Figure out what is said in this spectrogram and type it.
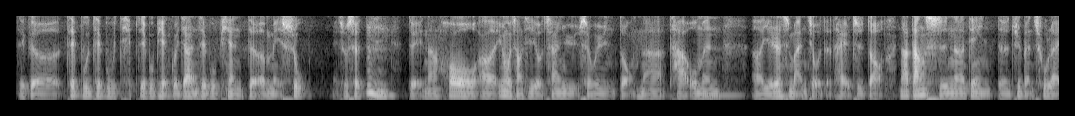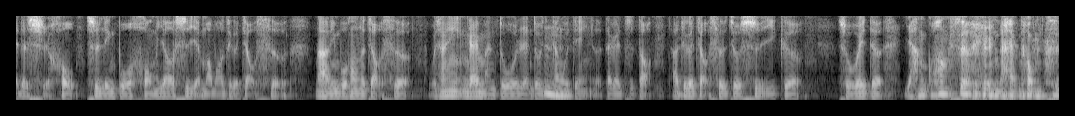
这个这部这部这部片《鬼家人》这部片的美术美术设计，嗯、对，然后呃，因为我长期有参与社会运动，那他我们呃也认识蛮久的，他也知道。那当时呢，电影的剧本出来的时候，是林柏宏要饰演毛毛这个角色。那林柏宏的角色，我相信应该蛮多人都已经看过电影了，大概知道他这个角色就是一个。所谓的阳光社运男同志，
